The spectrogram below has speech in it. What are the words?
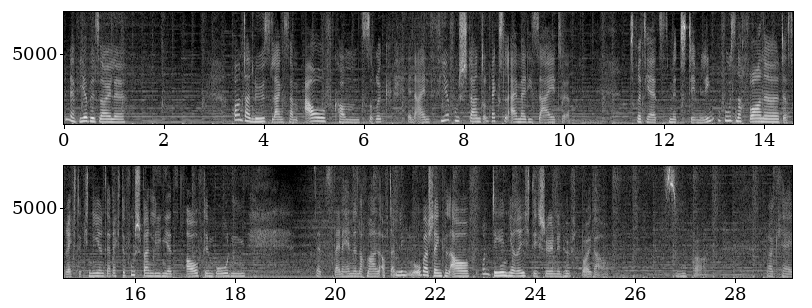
in der Wirbelsäule. Und dann löst langsam auf, komm zurück in einen Vierfußstand und wechsel einmal die Seite. Tritt jetzt mit dem linken Fuß nach vorne, das rechte Knie und der rechte Fußspann liegen jetzt auf dem Boden. Setz deine Hände nochmal auf deinem linken Oberschenkel auf und dehn hier richtig schön den Hüftbeuger auf. Super. Okay,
